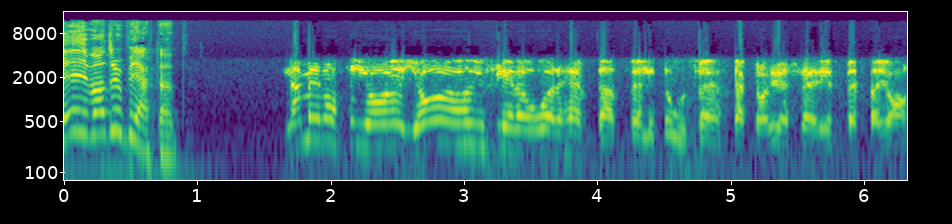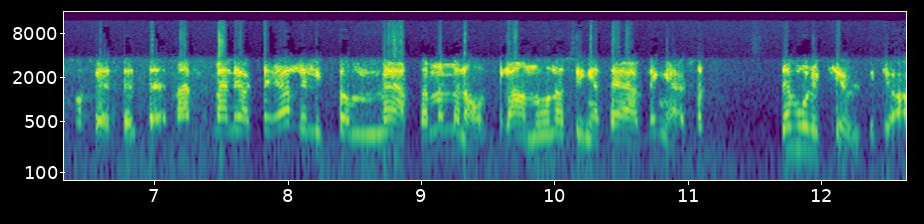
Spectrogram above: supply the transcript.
Hej, vad hade du på hjärtat? Nej men alltså jag, jag har ju flera år hävdat väldigt osvenskt att jag gör Sveriges bästa Janssons frestelse. Men, men jag kan ju aldrig liksom mäta mig med någon för det anordnas ju inga tävlingar. Så att det vore kul tycker jag.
